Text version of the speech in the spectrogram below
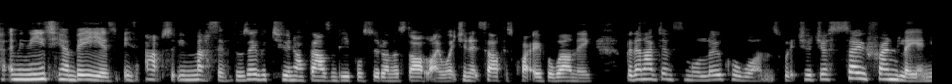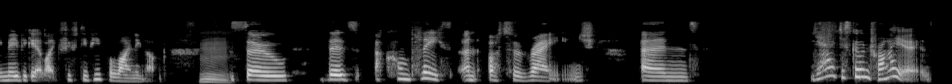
I mean, the UTMB is, is absolutely massive. There was over two and a half thousand people stood on the start line, which in itself is quite overwhelming. But then I've done some more local ones, which are just so friendly and you maybe get like 50 people lining up. Hmm. So there's a complete and utter range and yeah, just go and try it.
